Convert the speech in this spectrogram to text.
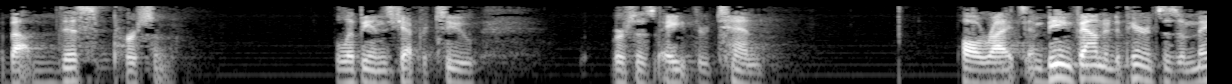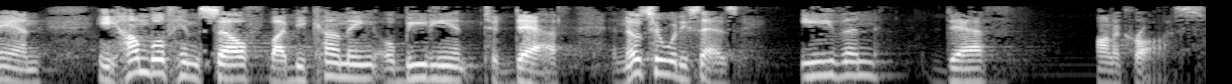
about this person. Philippians chapter 2, verses 8 through 10. Paul writes, And being found in appearance as a man, he humbled himself by becoming obedient to death. And notice here what he says even death on a cross.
